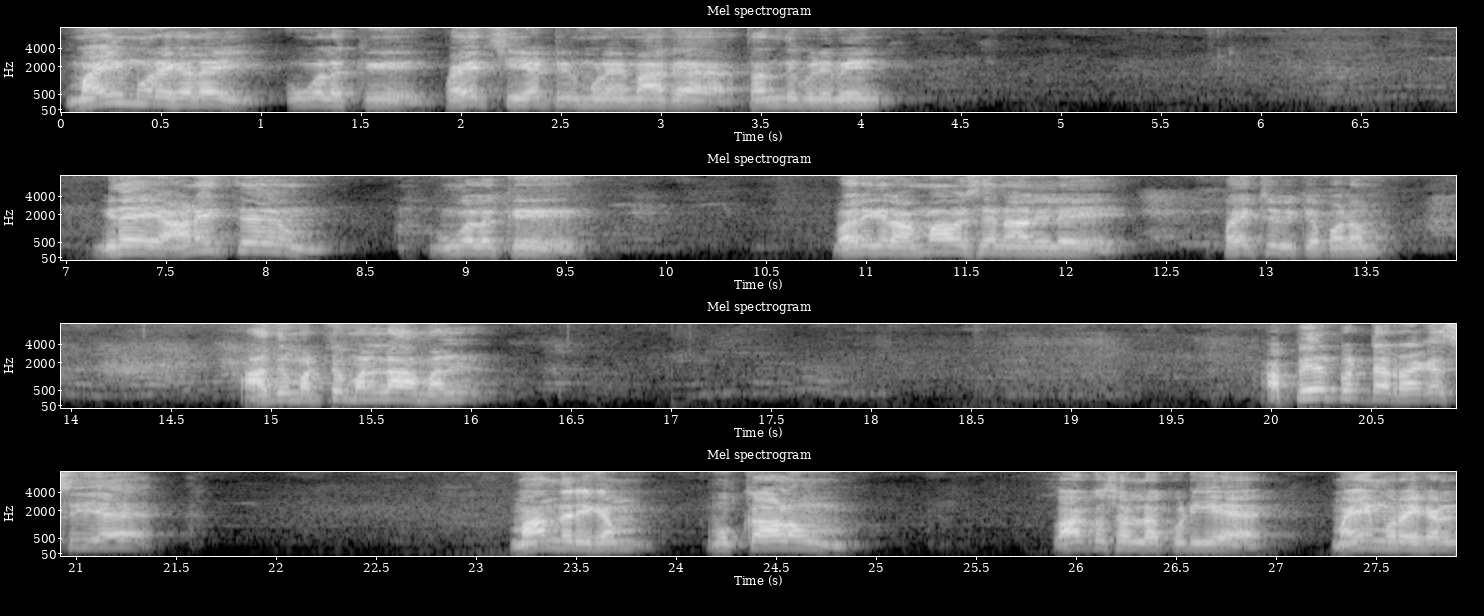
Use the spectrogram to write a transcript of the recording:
மைமுறைகளை உங்களுக்கு பயிற்சி ஏற்றின் மூலயமாக தந்து விடுவேன். இதை அனைத்தும் உங்களுக்கு வருகிற அமாவாசை நாளிலே பயிற்றுவிக்கப்படும். அது மட்டுமல்லாமல் அப்பேற்பட்ட ரகசிய மாந்தரிகம் முக்காலம் வாக்கு சொல்லக்கூடிய மைமுறைகள்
